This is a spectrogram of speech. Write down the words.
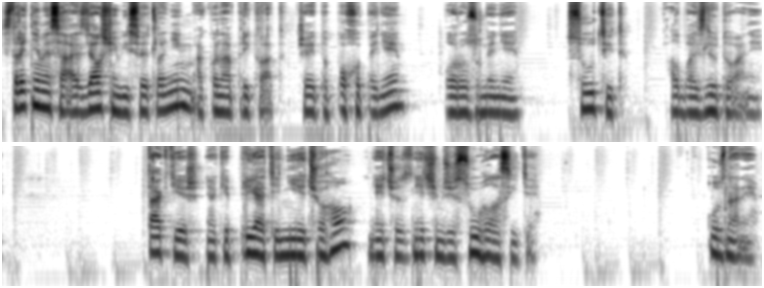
Stretneme sa aj s ďalším vysvetlením, ako napríklad, že je to pochopenie, porozumenie, súcit alebo aj zľutovanie. Taktiež nejaké prijatie niečoho, niečo s niečím, že súhlasíte. Uznanie.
